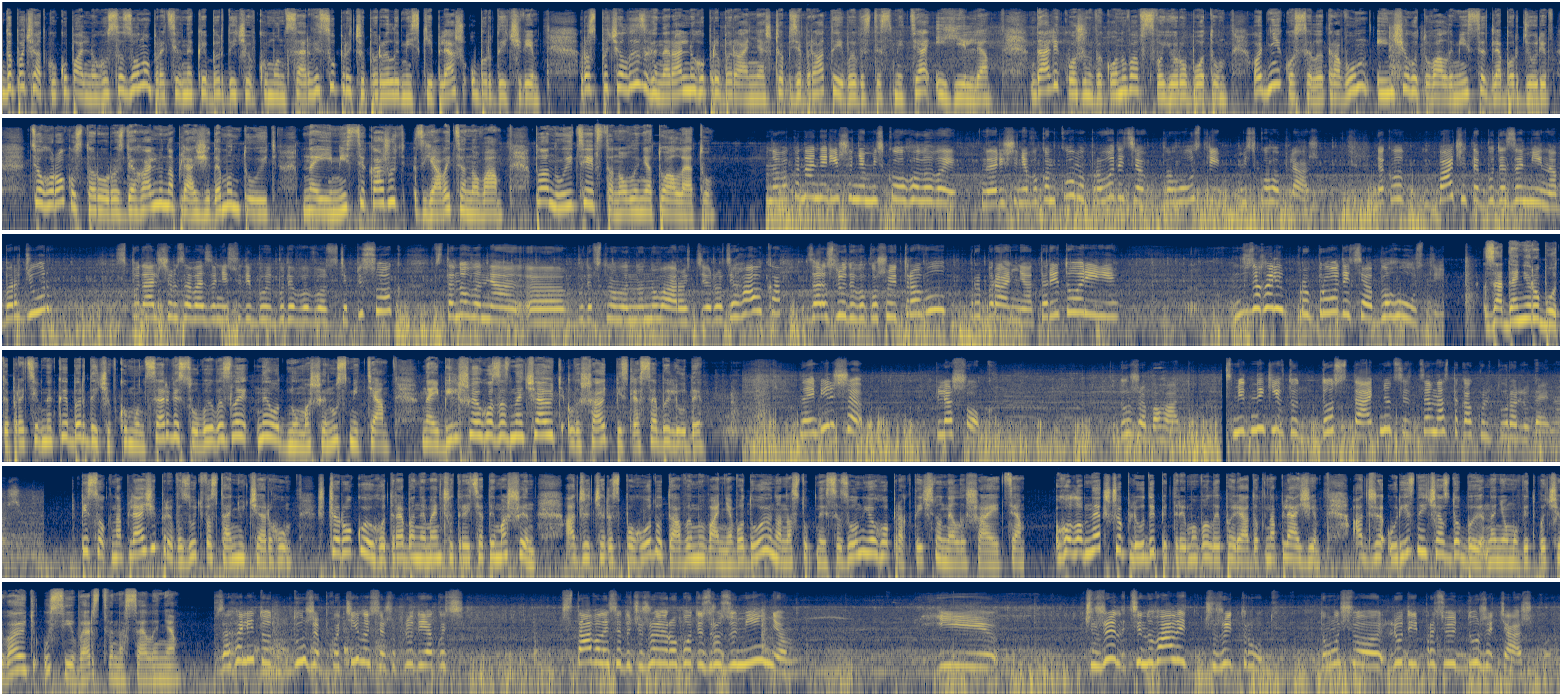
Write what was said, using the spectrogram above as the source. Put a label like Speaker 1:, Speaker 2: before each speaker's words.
Speaker 1: До початку купального сезону працівники Бердичів комунсервісу причепурили міський пляж у Бердичеві. Розпочали з генерального прибирання, щоб зібрати і вивезти сміття і гілля. Далі кожен виконував свою роботу. Одні косили траву, інші готували місце для бордюрів. Цього року стару роздягальню на пляжі демонтують. На її місці кажуть, з'явиться нова. Планується і встановлення туалету.
Speaker 2: На виконання рішення міського голови на рішення виконкому проводиться благоустрій міського пляжу. Як ви бачите, буде заміна бордюр. З подальшим завезення сюди буде вивозити пісок, встановлення е, буде встановлена нова роздягалка. Зараз люди викошують траву, прибирання території. Ну, взагалі про- проводиться благоустрій.
Speaker 1: За день роботи працівники Бердичів комунсервісу вивезли не одну машину сміття. Найбільше його зазначають, лишають після себе люди.
Speaker 2: Найбільше пляшок. Дуже багато. Смітників тут достатньо. Це, це в нас така культура людей наша.
Speaker 1: Пісок на пляжі привезуть в останню чергу. Щороку його треба не менше 30 машин, адже через погоду та вимивання водою на наступний сезон його практично не лишається. Головне, щоб люди підтримували порядок на пляжі, адже у різний час доби на ньому відпочивають усі верстви населення.
Speaker 2: Взагалі тут дуже б хотілося, щоб люди якось ставилися до чужої роботи з розумінням і чужи, цінували чужий труд, тому що люди працюють дуже тяжко.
